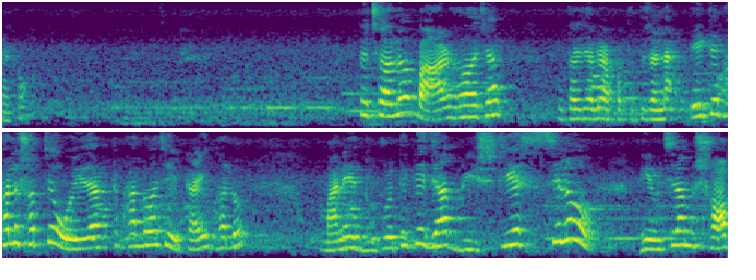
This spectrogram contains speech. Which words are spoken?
দেখো। তো চলো, বার হওয়া যাক, কোথায় যাবে আপাতত জানি না। এইটা ভালো, সবচেয়ে ওয়েদারটা ভালো আছে, এটাই ভালো। মানে দুটো থেকে যা বৃষ্টি এসেছিল, ভেবেছিলাম সব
